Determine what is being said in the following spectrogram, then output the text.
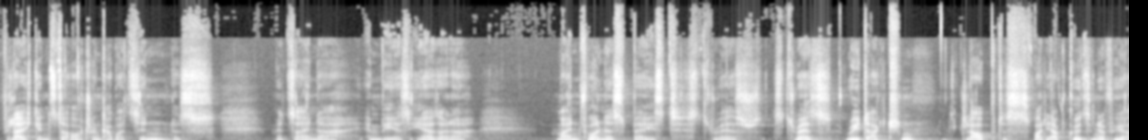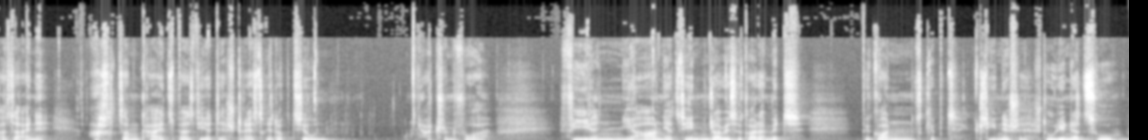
Vielleicht kennst du auch schon Kabat-Zinn, das mit seiner MBSR, seiner Mindfulness-Based Stress, Stress Reduction. Ich glaube, das war die Abkürzung dafür, also eine achtsamkeitsbasierte Stressreduktion. Hat schon vor vielen Jahren, Jahrzehnten, glaube ich, sogar damit begonnen. Es gibt klinische Studien dazu,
